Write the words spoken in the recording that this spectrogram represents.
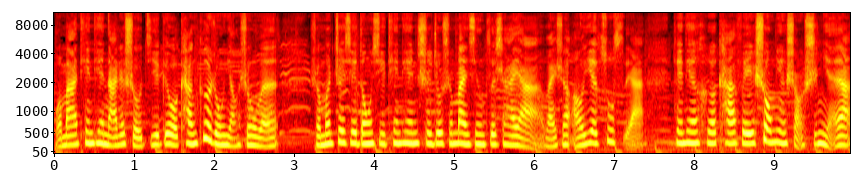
我妈天天拿着手机给我看各种养生文，什么这些东西天天吃就是慢性自杀呀，晚上熬夜猝死呀，天天喝咖啡寿命少十年啊，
